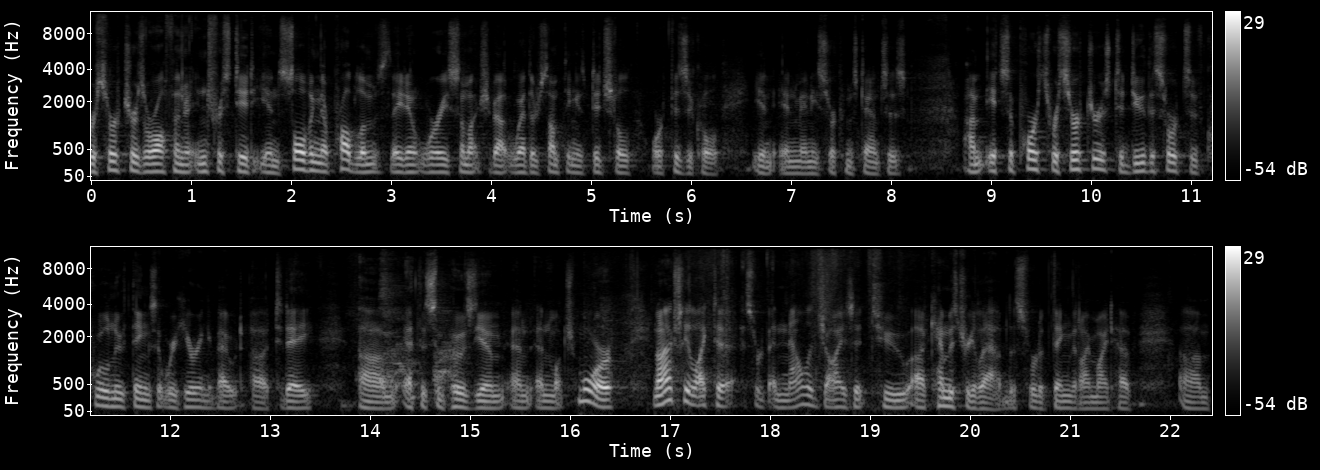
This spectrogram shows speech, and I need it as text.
researchers are often interested in solving their problems. They don't worry so much about whether something is digital or physical in, in many circumstances. Um, it supports researchers to do the sorts of cool new things that we're hearing about uh, today um, at the symposium and, and much more. And I actually like to sort of analogize it to a chemistry lab, the sort of thing that I might have um,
